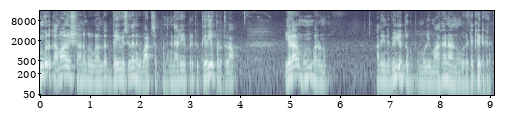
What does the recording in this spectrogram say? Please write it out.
உங்களுக்கு அமானுஷ்ய அனுபவங்கள் இருந்தால் தயவு செய்து எனக்கு வாட்ஸ்அப் பண்ணுங்கள் நிறைய பேருக்கு தெரியப்படுத்தலாம். எல்லோரும் முன் வரணும். அது இந்த வீடியோ தொகுப்பு மூலியமாக நான் உங்ககிட்ட கேட்டுக்கிறேன்.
